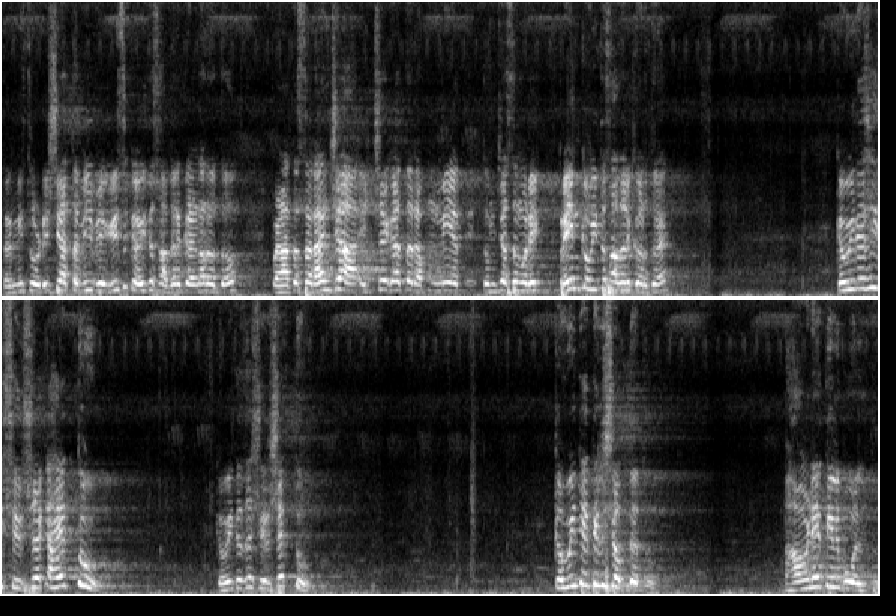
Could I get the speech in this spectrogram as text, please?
तर मी थोडीशी आता मी वेगळीच कविता सादर करणार होतो. पण आता सरांच्या इच्छेका तर मी तुमच्यासमोर एक प्रेम कविता सादर करतोय. कवितेची शीर्षक आहे तू. कवितेचं शीर्षक तू. कवितेतील शब्द तू. भावनेतील बोल तू.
